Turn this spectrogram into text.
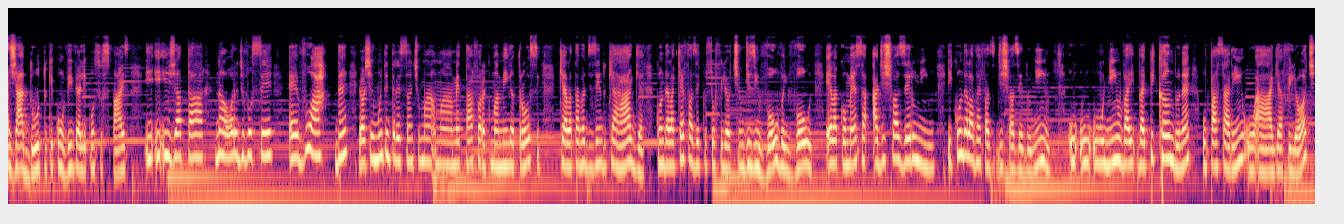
já adulto que convive ali com seus pais e, e, e já está na hora de você é, voar, né? Eu achei muito interessante uma, uma metáfora que uma amiga trouxe, que ela estava dizendo que a águia, quando ela quer fazer que o seu filhotinho desenvolva e voe, ela começa a desfazer o ninho. E quando ela vai faz, desfazendo o ninho, o, o, o, ninho vai, vai picando, né? O passarinho, a águia a filhote,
